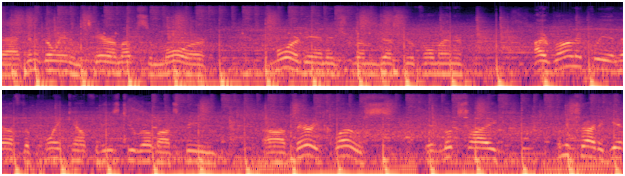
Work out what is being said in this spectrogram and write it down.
that. To go in and tear him up some more. More damage from Industrial Coal Miner. Ironically enough, the point count for these two robots being uh, very close. It looks like, let me try to get,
